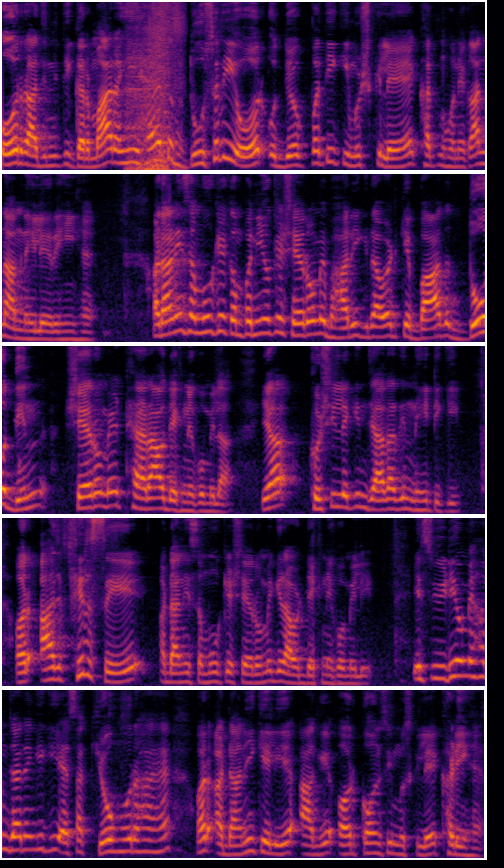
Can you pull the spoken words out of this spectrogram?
और राजनीति गर्मा रही है तो दूसरी ओर उद्योगपति की मुश्किलें खत्म होने का नाम नहीं ले रही हैं। अडानी समूह के कंपनियों के शेयरों में भारी गिरावट के बाद दो दिन शेयरों में ठहराव देखने को मिला। या खुशी लेकिन ज़्यादा दिन नहीं टिकी। और आज फिर से अडानी समूह के शेयरों में गिरावट देखने को मिली। इस वीडियो में हम जानेंगे कि ऐसा क्यों हो रहा है और अडानी के लिए आगे और कौन सी मुश्किलें खड़ी हैं।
